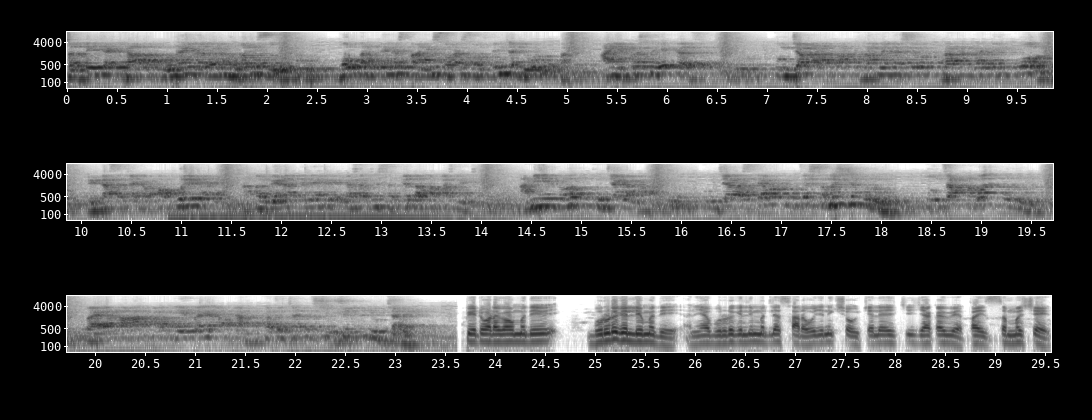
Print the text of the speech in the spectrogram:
सत्तेच्या खेळात पुन्हा एकदा रणधुमारी सुरू. होत असलेल्या स्थानिक स्वराज संस्थेच्या निवडणुका. आणि प्रश्न एकच तुमच्या पाडापा खरा नगरसेवक खरा नगरातील कोण? विकासाच्या गप्पा पुरे आता वेळ आलेली आहे विकासाची सत्यता तपासण्याची. आम्ही येत आहोत तुमच्या गावात तुमच्या रस्त्यावर तुमच्या समस्या बोलून तुमचा आवाज बोलून तयार आहात कारण येत आहे आपल्या हक्काचं चॅनल शिवशक्ती न्यूज चॅनल पेठवाडागावमध्ये बुरुड गल्लीमध्ये आणि या बुरुड गल्लीमधल्या सार्वजनिक शौचालयाची ज्या काही व्यथा आहेत समस्या आहेत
